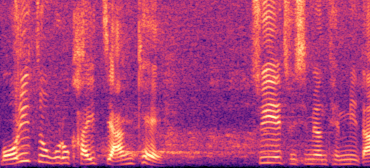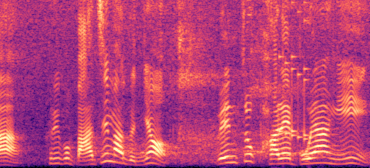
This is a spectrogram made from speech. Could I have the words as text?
머리 쪽으로 가 있지 않게 주의해 주시면 됩니다. 그리고 마지막은요. 왼쪽 발의 모양이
